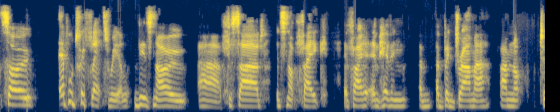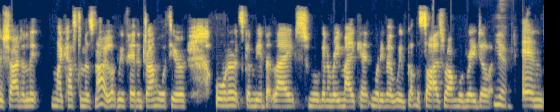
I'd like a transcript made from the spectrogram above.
So, Apple Tree Flat's real. There's no uh, facade, it's not fake. If I am having a, a big drama, I'm not too shy to let my customers know, look, we've had a drama with your order. It's going to be a bit late. We're going to remake it. Whatever. We've got the size wrong. We'll redo it. Yeah. And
